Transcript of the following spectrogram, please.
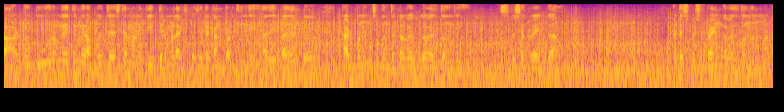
ఇంకా అటు దూరంగా అయితే మీరు అబ్జర్వ్ చేస్తే మనకి తిరుమల ఎక్స్ప్రెస్ అయితే కనపడుతుంది. అది ప్రజెంట్ కడప నుంచి గుంతకల్ వైపుగా వెళ్తుంది. స్పెషల్ రేక్గా అంటే స్పెషల్ ట్రైన్గా వెళ్తుంది అనమాట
